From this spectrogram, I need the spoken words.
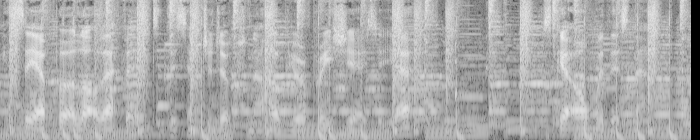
You can see I've put a lot of effort into this introduction. I hope you appreciate it, yeah? Let's get on with this now.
